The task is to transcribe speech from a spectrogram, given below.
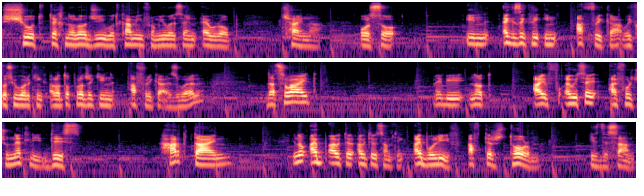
shoot technology what coming from USA and Europe, China, also in exactly in Africa because we're working a lot of project in Africa as well. That's right. Maybe not. I, I would say unfortunately this hard time You know, I, I, will tell, I will tell you something. I believe after storm is the sun.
